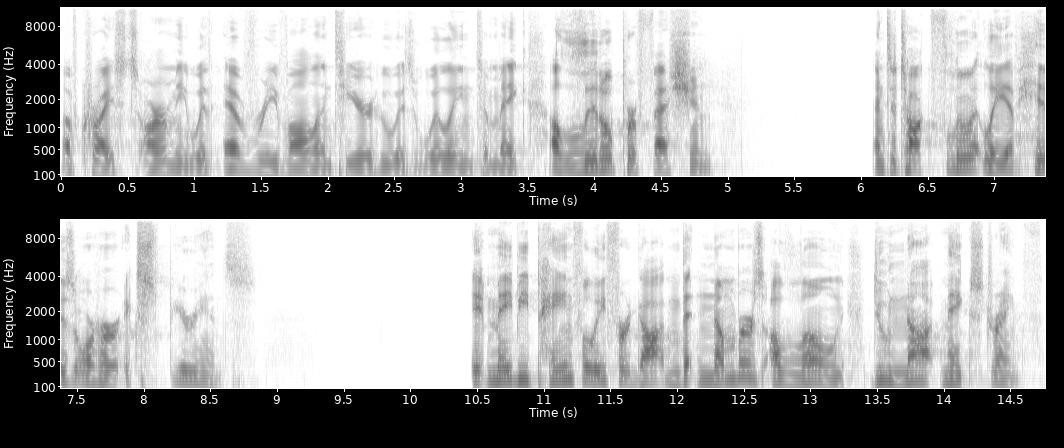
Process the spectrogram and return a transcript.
of Christ's army with every volunteer who is willing to make a little profession and to talk fluently of his or her experience. It may be painfully forgotten that numbers alone do not make strength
